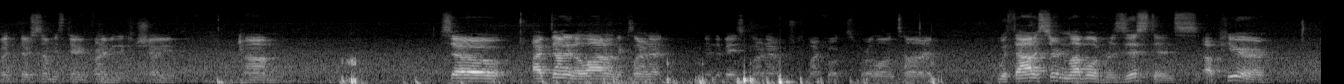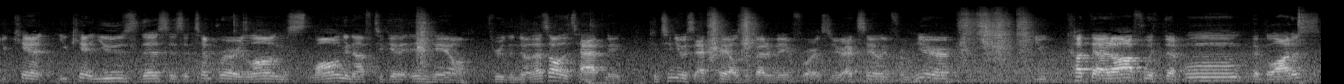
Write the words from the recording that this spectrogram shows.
but there's somebody standing in front of you that can show you. Um, so I've done it a lot on the clarinet and the bass clarinet, which was my focus for a long time. Without a certain level of resistance up here, you can't you can't use this as a temporary lungs long enough to get an inhale through the nose. That's all that's happening. Continuous exhale is a better name for it. So you're exhaling from here. You cut that off with the mm, the glottis,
